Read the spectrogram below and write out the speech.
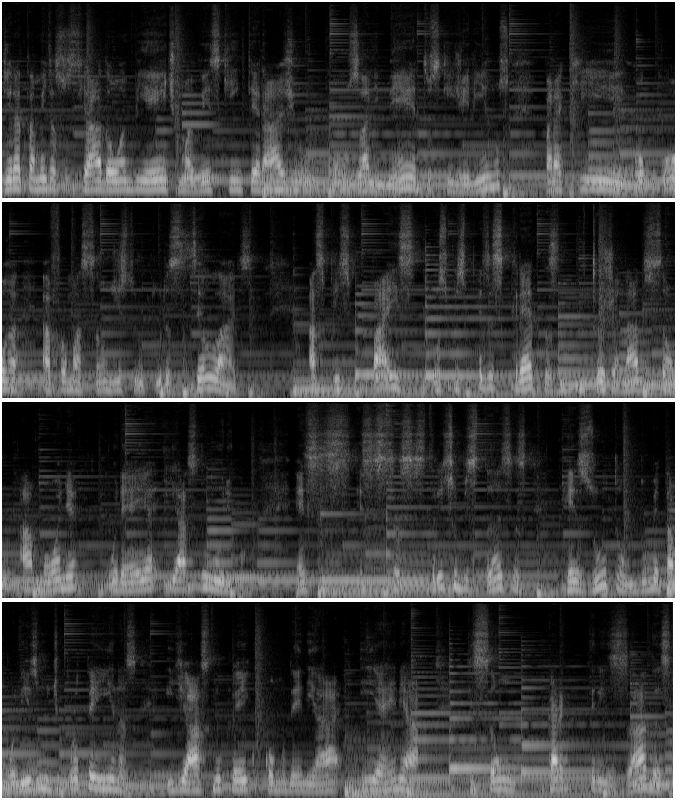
diretamente associadas ao ambiente, uma vez que interagem com os alimentos que ingerimos para que ocorra a formação de estruturas celulares. As principais, os principais excretas nitrogenados são amônia, ureia e ácido úrico. Essas três substâncias resultam do metabolismo de proteínas e de ácido nucleico, como DNA e RNA, que são caracterizadas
